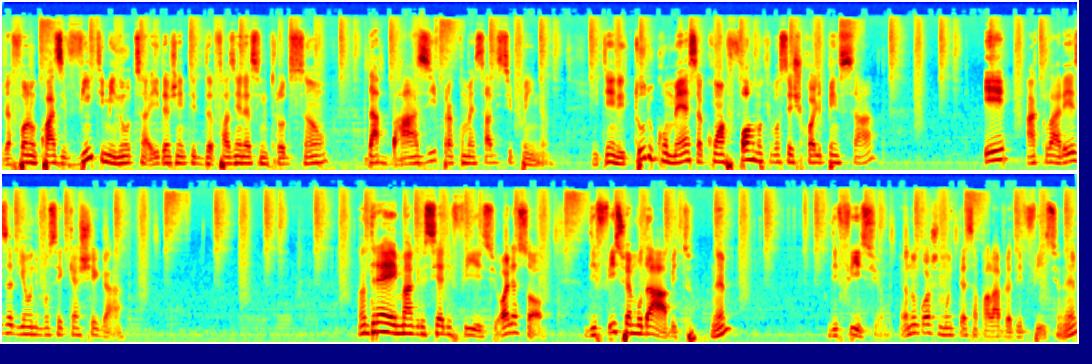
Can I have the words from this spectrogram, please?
já foram quase 20 minutos aí da gente fazendo essa introdução da base para começar a disciplina. Entende? Tudo começa com a forma que você escolhe pensar e a clareza de onde você quer chegar. André, emagrecer é difícil. Olha só, difícil é mudar hábito, né? Difícil. Eu não gosto muito dessa palavra difícil, né?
